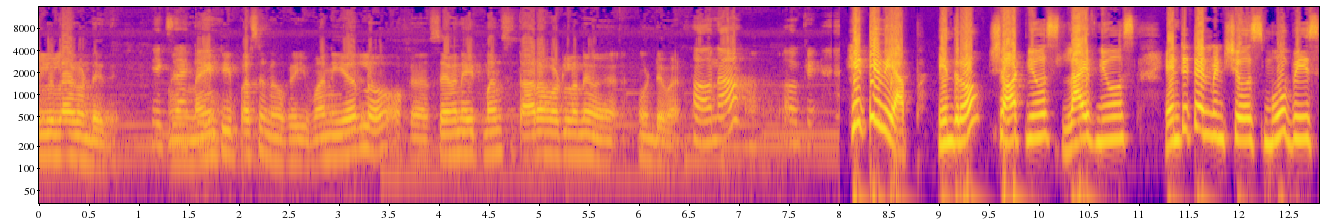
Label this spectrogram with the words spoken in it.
ఇల్లు లాగా ఉండేది. ఎగ్జాక్ట్ నైంటీ పర్సెంట్ ఒక వన్ ఇయర్లో ఒక సెవెన్ ఎయిట్ మంత్స్ తారా హోటల్లోనే ఉండేవాడు అవునా? Okay hit TV app. ఇందులో short news live news entertainment shows movies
